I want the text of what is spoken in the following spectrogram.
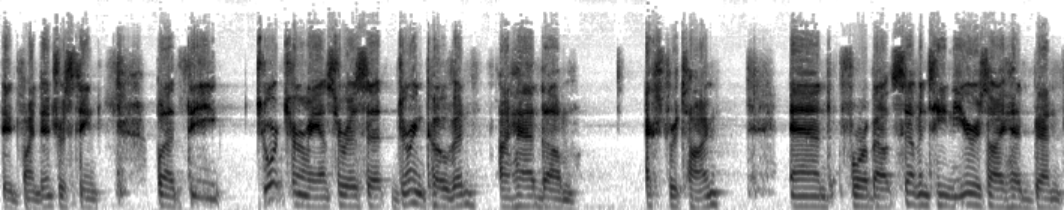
they'd find interesting. But the short term answer is that during COVID, I had um, extra time and for about 17 years, I had been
